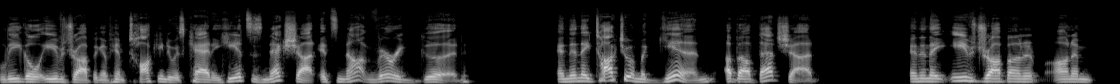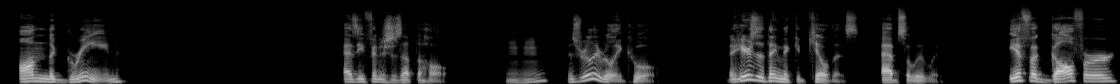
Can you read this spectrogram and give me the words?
legal eavesdropping of him talking to his caddy. He hits his next shot. It's not very good, and then they talk to him again about that shot, and then they eavesdrop on it on him on the green as he finishes up the hole. Mm-hmm. It's really, really cool. Now, here's the thing that could kill this. Absolutely. If a golfer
